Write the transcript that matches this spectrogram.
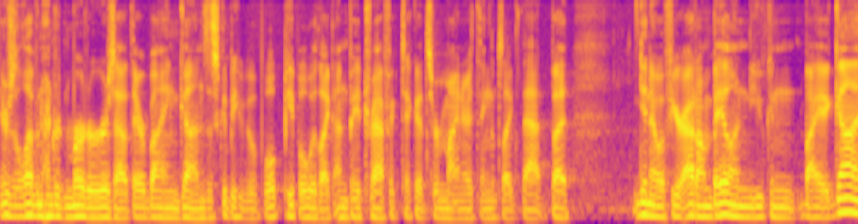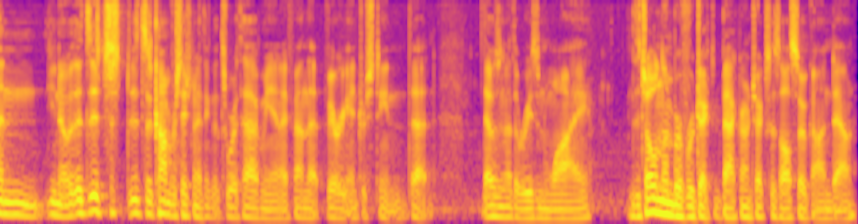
there's 1,100 murderers out there buying guns. This could be people people with like unpaid traffic tickets or minor things like that. But you know, if you're out on bail and you can buy a gun, you know, it's it's just it's a conversation I think that's worth having, and I found that very interesting. That that was another reason why the total number of rejected background checks has also gone down.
